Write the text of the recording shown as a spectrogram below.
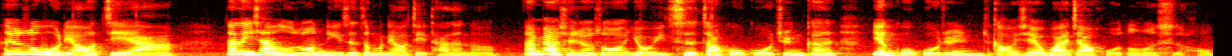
他就说：“我了解啊。”那蔺相如说：“你是怎么了解他的呢？”那妙贤就说：“有一次赵国国君跟燕国国君搞一些外交活动的时候，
